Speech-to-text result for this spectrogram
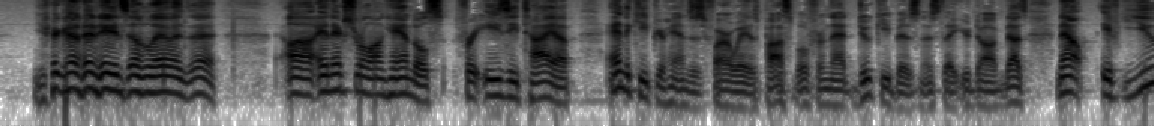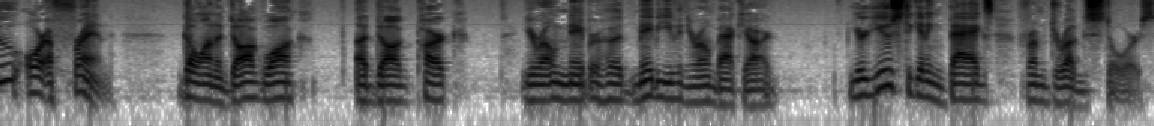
You're going to need some lemons. Uh, and extra long handles for easy tie up and to keep your hands as far away as possible from that dookie business that your dog does. Now, if you or a friend go on a dog walk, a dog park, your own neighborhood, maybe even your own backyard, you're used to getting bags from drugstores.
